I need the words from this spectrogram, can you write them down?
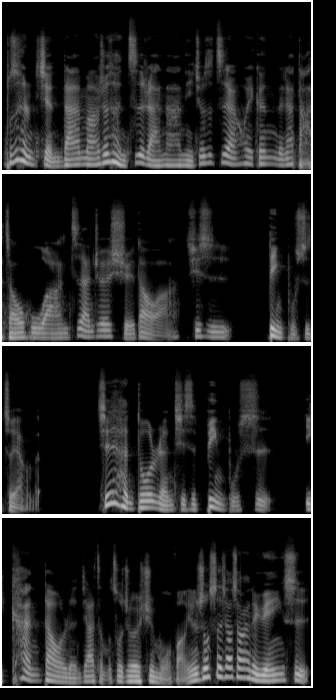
不是很简单吗？就是很自然啊，你就是自然会跟人家打招呼啊，你自然就会学到啊。其实并不是这样的。其实很多人其实并不是一看到人家怎么做就会去模仿。有人说，社交障碍的原因是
